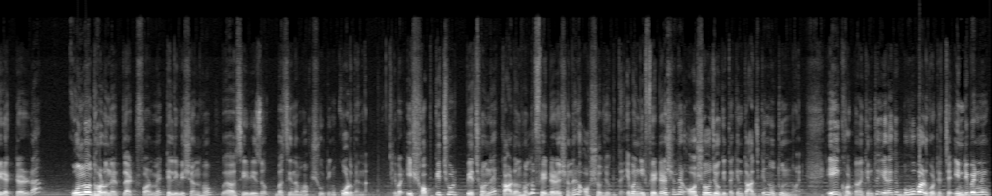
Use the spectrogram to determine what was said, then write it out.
ডিরেক্টররা কোনো ধরনের প্ল্যাটফর্মে টেলিভিশন হোক সিরিজ হোক বা সিনেমা হোক শুটিং করবে না। এবার এই সব কিছুর পেছনে কারণ হলো ফেডারেশনের অসহযোগিতা এবং এই ফেডারেশনের অসহযোগিতা কিন্তু আজকে নতুন নয়। এই ঘটনা কিন্তু এর আগে বহুবার ঘটেছে। ইন্ডিপেন্ডেন্ট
